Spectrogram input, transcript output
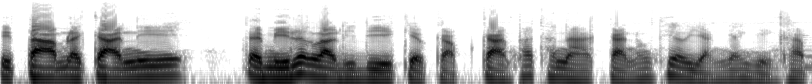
ติดตามรายการนี้จะมีเรื่องราวดีๆ เกี่ยวกับการพัฒนาการท่องเที่ยวอย่างยั่งยืนครับ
